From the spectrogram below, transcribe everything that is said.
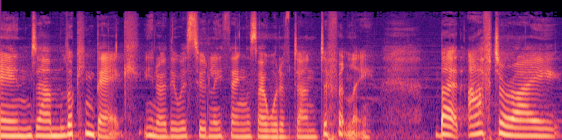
And um, looking back, you know, there were certainly things I would have done differently. But after I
